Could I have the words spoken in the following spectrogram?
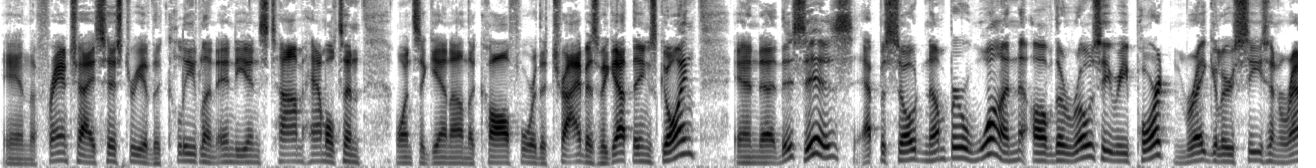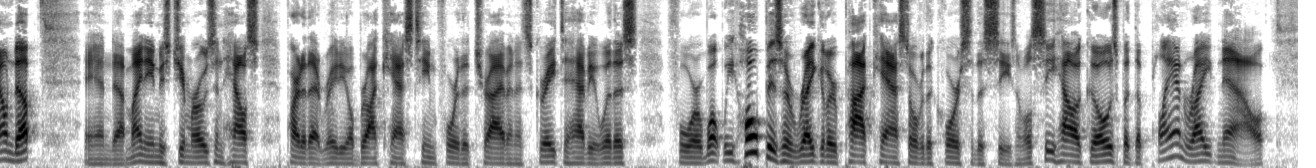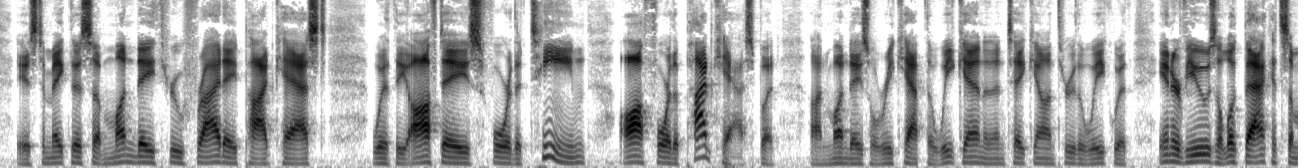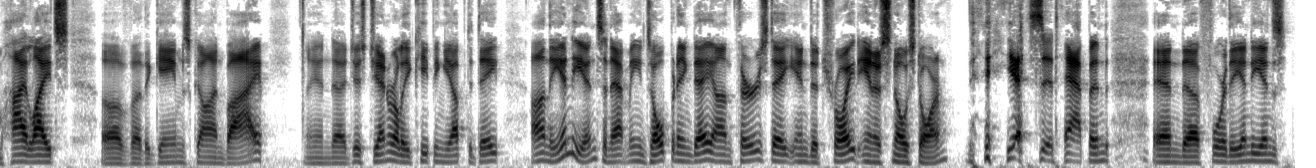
in the franchise history of the Cleveland Indians. Tom Hamilton once again on the call for the tribe as we got things going. And uh, this is episode number one of the Rosie Report, regular season roundup. And uh, my name is Jim Rosenhaus, part of that radio broadcast team for the tribe. And it's great to have you with us for what we hope is a regular podcast over the course of the season. We'll see how it goes, but the plan right now is to make this a Monday through Friday podcast with the off days for the team off for the podcast. But on Mondays, we'll recap the weekend and then take you on through the week with interviews, a look back at some highlights of uh, the games gone by and uh, just generally keeping you up to date on the Indians. And that means opening day on Thursday in Detroit in a snowstorm. yes, it happened. And uh, for the Indians,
